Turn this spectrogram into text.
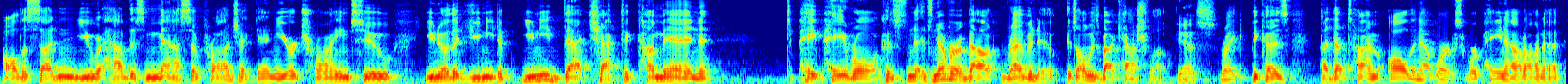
all of a sudden you have this massive project and you're trying to, you know that you need to, you need that check to come in to pay payroll because it's never about revenue. It's always about cash flow. Yes. Right? Because at that time, all the networks were paying out on a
